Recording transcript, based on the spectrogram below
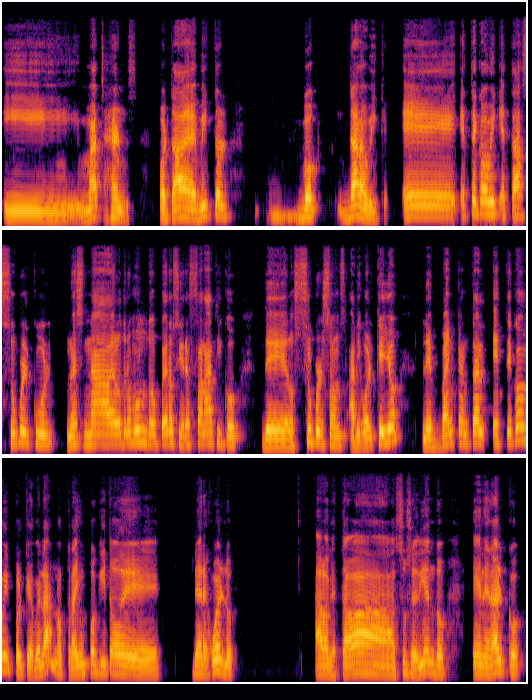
y Matt Herms. Portada de Víctor Bogdanovic. Eh, este cómic está súper cool, no es nada del otro mundo, pero si eres fanático de los Super Sons, al igual que yo, les va a encantar este cómic porque, ¿verdad? Nos trae un poquito de, de recuerdo a lo que estaba sucediendo en el arco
